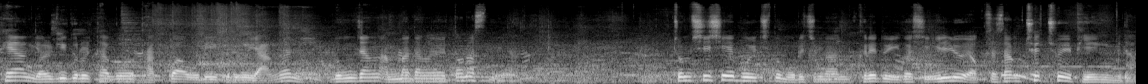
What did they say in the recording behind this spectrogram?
태양 열기구를 타고 닭과 오리 그리고 양은 농장 앞마당을 떠났습니다. 좀 시시해 보일지도 모르지만 그래도 이것이 인류 역사상 최초의 비행입니다.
